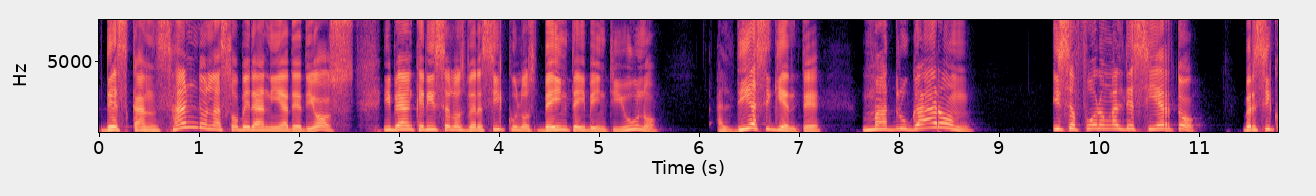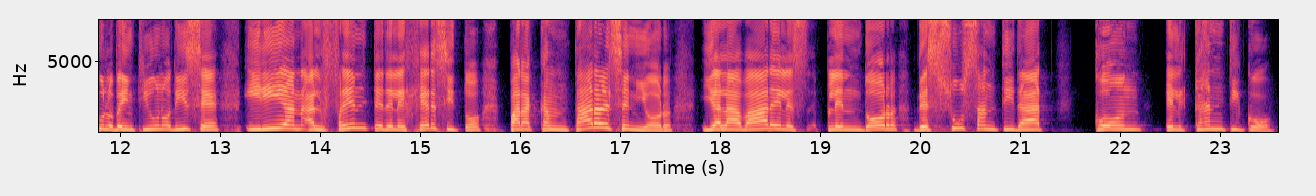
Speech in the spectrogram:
descansando en la soberanía de Dios. Y vean que dice los versículos 20 y 21. Al día siguiente, madrugaron y se fueron al desierto. Versículo 21 dice, irían al frente del ejército para cantar al Señor y alabar el esplendor de su santidad con el cántico.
